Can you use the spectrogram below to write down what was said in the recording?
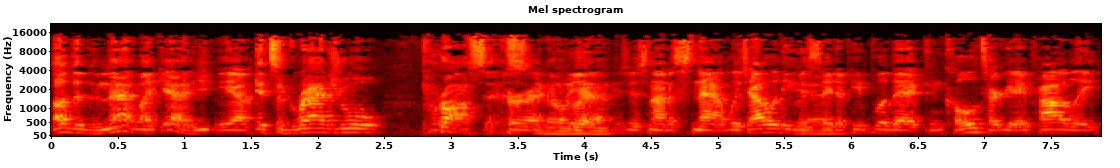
other than that, like, yeah, you, Yeah. it's a gradual process. Correct. You know, yeah. It's just not a snap. Which I would even Yeah. say to people that can cold turkey, they probably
